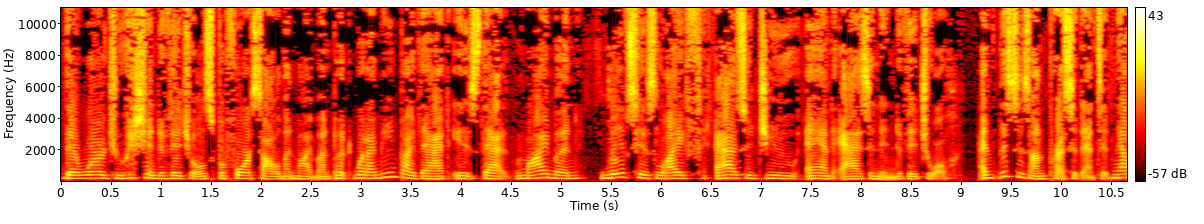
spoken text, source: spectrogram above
There were Jewish individuals before Solomon Maimon, but what I mean by that is that Maimon lives his life as a Jew and as an individual. And this is unprecedented. Now,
